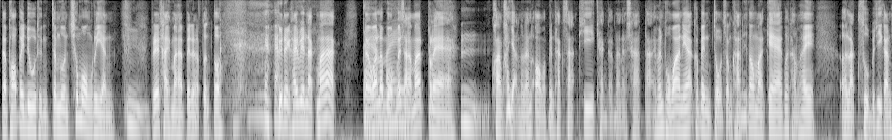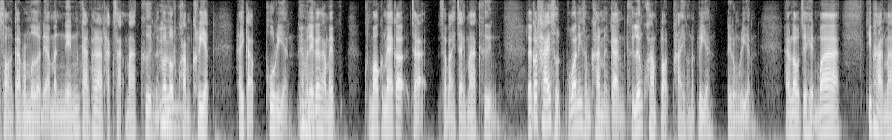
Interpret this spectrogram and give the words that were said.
แต่พอไปดูถึงจำนวนชั่วโมงเรียนอืมประเทศไทยมาเป็นระดับต้นๆคือเด็กไทยเรียนหนักมาก แต่แต่ว่าระบบไม่ไม่สามารถแปลอืมความขยันตรงนั้นออกมาเป็นทักษะที่แข่งกับนานาชาติได้เพราะฉะนั้นผมว่าอันเนี้ยก็เป็นโจทย์สำคัญที่ต้องมาแก้ เพื่อทำให้เอ่อหลักสูตรวิธีการสอนการประเมินเนี่ยมันเน้นการพัฒนาทักษะมากขึ้น แล้วก็ลดความเครียดให้กับผู้เรียนนะอันนี้ก็ทำให้คุณพ่อคุณแม่ก็จะสบายใจมากขึ้น แล้วก็ท้ายสุดผมว่านี่สำคัญเหมือนกันคือเรื่องความปลอดภัยของนักเรียนในโรงเรียนนะครับเราจะเห็นว่าที่ผ่านมา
